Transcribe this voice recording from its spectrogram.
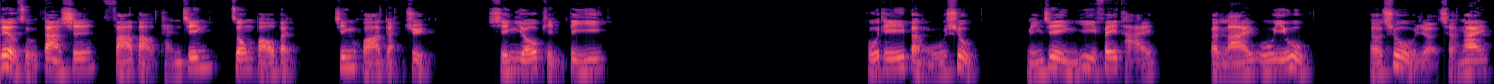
六祖大师法宝坛经宗宝本精华短句行有品第一。菩提本无树，明镜亦非台。本来无一物，何处惹尘埃？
